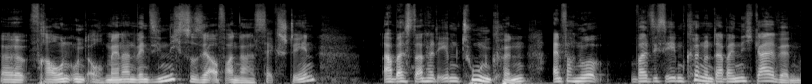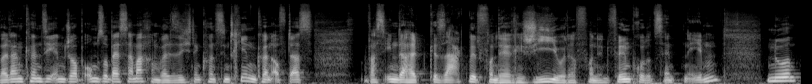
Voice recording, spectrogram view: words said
äh, Frauen und auch Männern, wenn sie nicht so sehr auf Analsex stehen, aber es dann halt eben tun können, einfach nur, weil sie es eben können und dabei nicht geil werden, weil dann können sie ihren Job umso besser machen, weil sie sich dann konzentrieren können auf das, was ihnen da halt gesagt wird von der Regie oder von den Filmproduzenten eben. Nur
